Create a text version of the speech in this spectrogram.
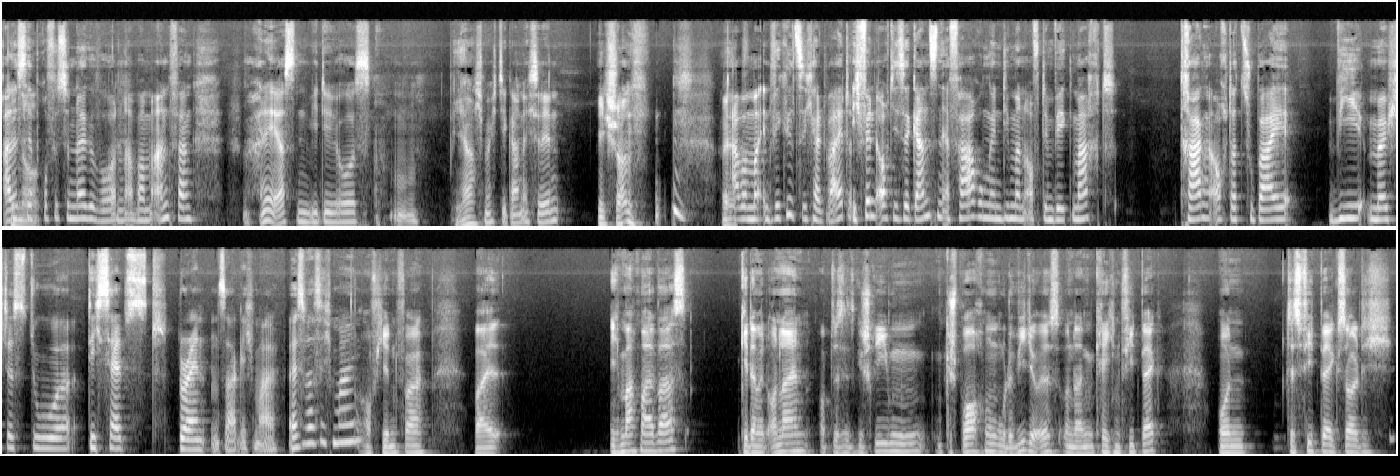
alles Genau. sehr professionell geworden. Aber am Anfang, meine ersten Videos, hm, Ja, ich möchte die gar nicht sehen. ich schon. Aber man entwickelt sich halt weiter. Ich finde auch diese ganzen Erfahrungen, die man auf dem Weg macht, tragen auch dazu bei, wie möchtest du dich selbst branden, sage ich mal. Weißt du, was ich meine? Auf jeden Fall. Weil ich mache mal was, gehe damit online, ob das jetzt geschrieben, gesprochen oder Video ist, und dann kriege ich ein Feedback. Und das Feedback sollte ich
